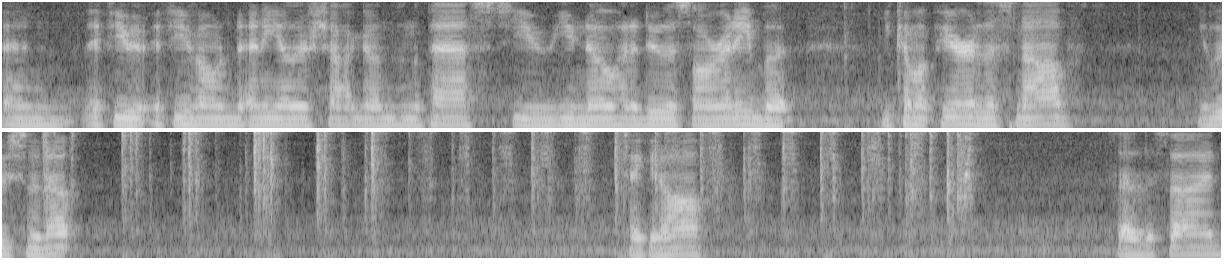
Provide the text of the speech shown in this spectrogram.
and if you if you've owned any other shotguns in the past you you know how to do this already but you come up here to this knob you loosen it up take it off set it aside.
